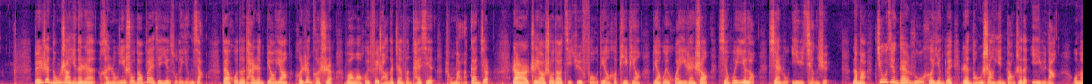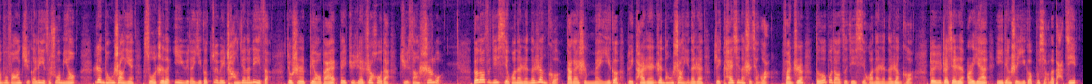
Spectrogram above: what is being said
对认同上瘾的人，很容易受到外界因素的影响，在获得他人表扬和认可时，往往会非常的振奋开心，充满了干劲儿。然而，只要受到几句否定和批评，便会怀疑人生，心灰意冷，陷入抑郁情绪。那么，究竟该如何应对认同上瘾导致的抑郁呢？我们不妨举个例子说明。认同上瘾所致的抑郁的一个最为常见的例子，就是表白被拒绝之后的沮丧失落。得到自己喜欢的人的认可，大概是每一个对他人认同上瘾的人最开心的事情了。反之，得不到自己喜欢的人的认可，对于这些人而言，一定是一个不小的打击。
